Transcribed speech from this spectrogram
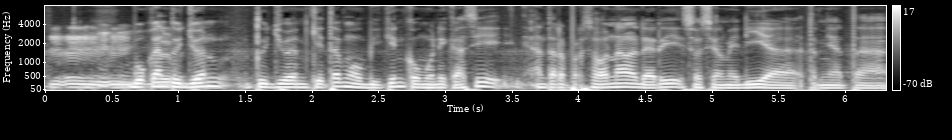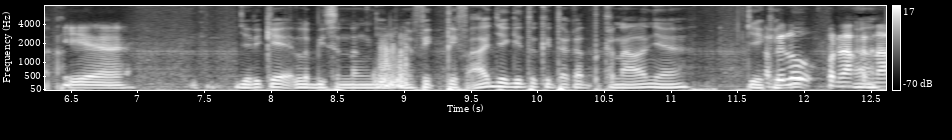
Mm-mm. Bukan Betul, tujuan tujuan kita mau bikin komunikasi antara personal dari sosial media ternyata. Iya. Jadi kayak lebih seneng jadinya fiktif aja gitu kita ke- kenalnya. Ya, Tapi kayak lu pernah Ah. kena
